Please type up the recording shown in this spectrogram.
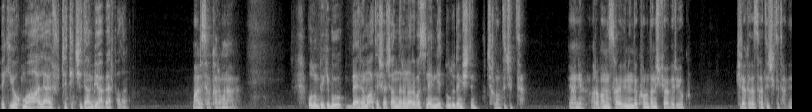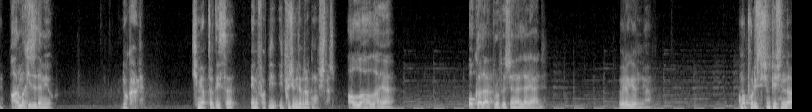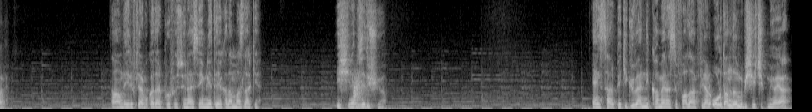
Peki yok mu hala şu tetikçiden bir haber falan? Maalesef Karaman abi. Oğlum peki bu Behram'a ateş açanların arabasını emniyet buldu demiştin. Çalıntı çıktı. Yani arabanın sahibinin de konudan hiçbir haberi yok. Plakada sahte çıktı tabii. Parmak izi de mi yok? Yok abi. Kim yaptırdıysa en ufak bir ipucu bile bırakmamışlar. Allah Allah ya. O kadar profesyoneller yani. Öyle görünüyor abi. Ama polis işin peşinde abi. Tamam da herifler bu kadar profesyonelse emniyete yakalanmazlar ki. İş yine bize düşüyor. Ensar peki güvenlik kamerası falan filan oradan da mı bir şey çıkmıyor ya?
